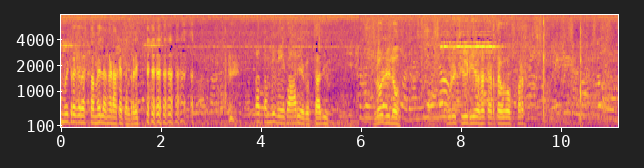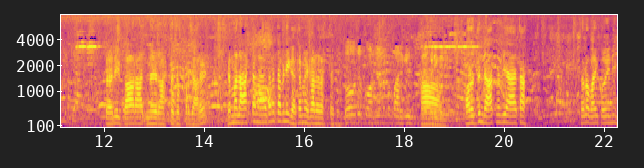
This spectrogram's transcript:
मीटर के रास्ता में लंगड़ा के चल रहे हैं। तुम भी बेकार ही है गुप्ता जी। लो जी, लो। पूरी सीढ़ियों से चढ़ते हुए ऊपर। पहली बार आज नए रास्ते से ऊपर जा रहे हैं। जब मैं लास्ट टाइम आया था ना तब नहीं गया था मैं सारे रास्ते से तो उधर कॉर्नर पर पार्किंग हाँ। और उस दिन रात में भी आया था। चलो भाई कोई नहीं।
